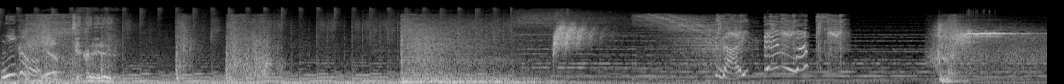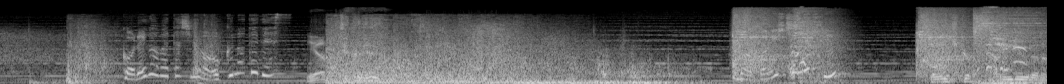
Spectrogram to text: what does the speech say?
2号。やってくれる。大これが私の奥の手です。やってくれる。バカにしてます本気か三流だな。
